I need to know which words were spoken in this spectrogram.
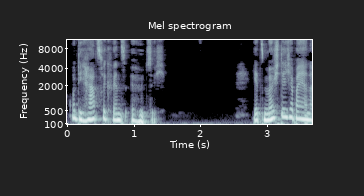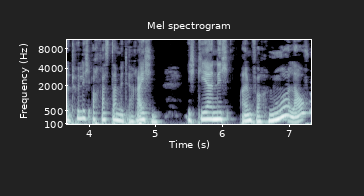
und die Herzfrequenz erhöht sich. Jetzt möchte ich aber ja natürlich auch was damit erreichen. Ich gehe ja nicht einfach nur laufen,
